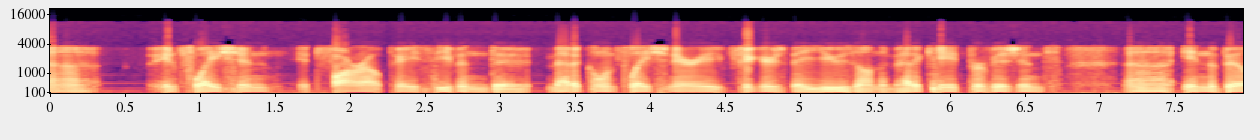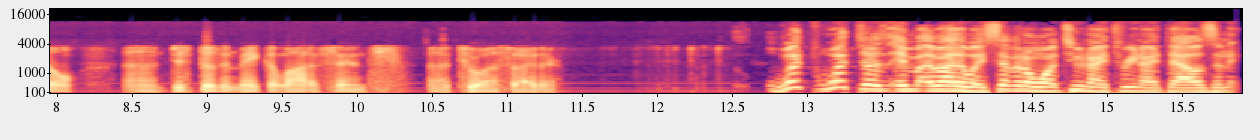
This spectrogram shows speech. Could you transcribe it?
uh, inflation, it far outpaced even the medical inflationary figures they use on the Medicaid provisions uh, in the bill. Uh, just doesn't make a lot of sense uh, to us either. What what does and by by the way, 701-293-9000,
